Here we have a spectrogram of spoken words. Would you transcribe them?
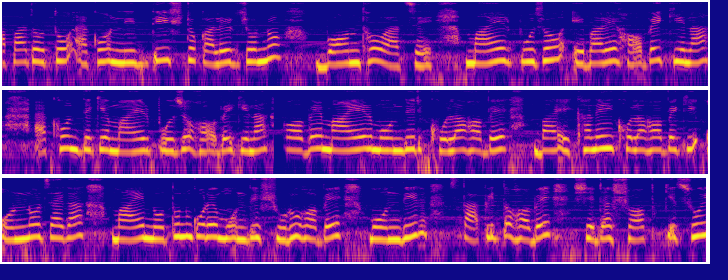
আপাতত এখন নির্দিষ্টকালের জন্য বন্ধ আছে। মায়ের পুজো এবারে হবে কি না এখন থেকে মায়ের পুজো হবে কি না কবে মায়ের মন্দির খোলা হবে বা এখানেই খোলা হবে কি অন্য জায়গা? মায়ের নতুন করে মন্দির শুরু হবে, মন্দির স্থাপিত হবে, সেটা সব কিছুই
